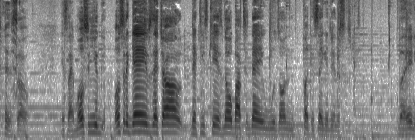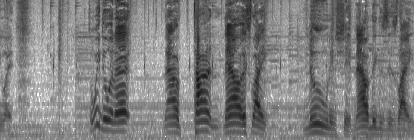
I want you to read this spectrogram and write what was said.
so it's like most of you, most of the games that y'all that these kids know about today was on fucking Sega Genesis. But anyway, so we doing that now. Time now it's like noon and shit. Now niggas is like,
